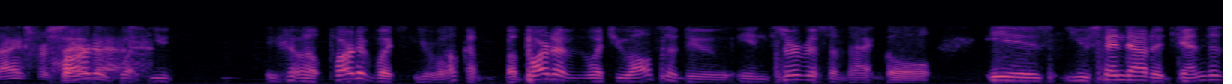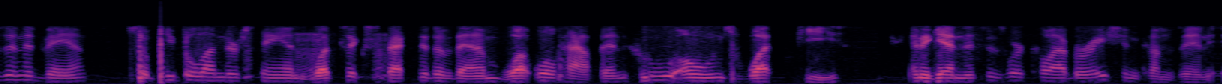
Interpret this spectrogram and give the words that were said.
Thanks for part saying of what you well, part of what you're welcome, but part of what you also do in service of that goal is you send out agendas in advance so people understand mm-hmm. what's expected of them, what will happen, who owns what piece. And again, this is where collaboration comes in. If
